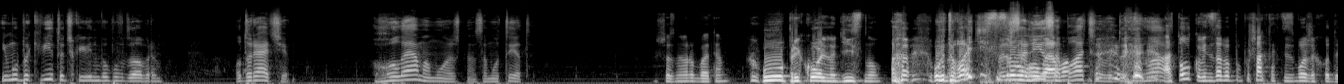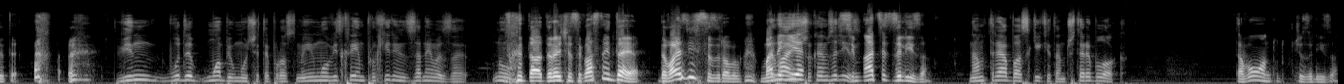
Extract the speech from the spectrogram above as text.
йому би квіточку, і він би був добрим. О, до речі, голема можна замутити. Що з ним робити? О, прикольно, дійсно. О, давай дійсно зробимо заліза бачили, А дофіга. толку він з нами по шахтах не зможе ходити. Він буде мобів мучити просто. Ми йому відкриємо прохід, він за ними за. Ну, Так, до речі, це класна ідея. Давай здесь це зробимо. У мене давай, є шукаємо заліз. 17 заліза. Нам треба скільки там? 4 блок. Та вон тут куча заліза.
